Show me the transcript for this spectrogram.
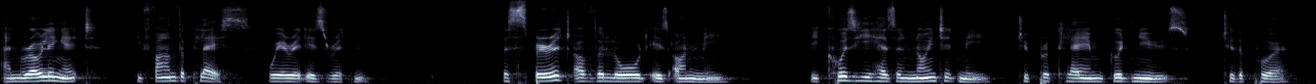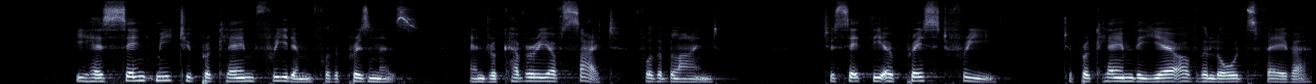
Unrolling it, he found the place where it is written. The Spirit of the Lord is on me, because he has anointed me to proclaim good news to the poor. He has sent me to proclaim freedom for the prisoners and recovery of sight for the blind, to set the oppressed free, to proclaim the year of the Lord's favor.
